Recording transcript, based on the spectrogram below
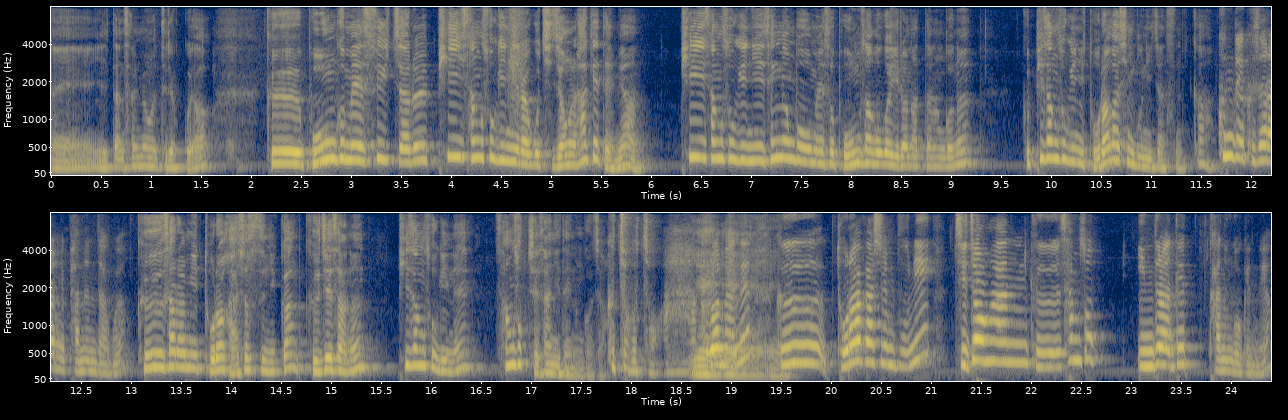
예, 일단 설명을 드렸고요. 그 보험금의 수익자를 피상속인이라고 지정을 하게 되면 피상속인이 생명보험에서 보험사고가 일어났다는 거는 그 피상속인이 돌아가신 분이지 않습니까? 근데 그 사람이 받는다고요? 그 사람이 돌아가셨으니까 그 재산은 피상속인의 상속 재산이 되는 거죠. 그쵸, 그쵸. 아, 예, 그러면은 예, 예. 그 돌아가신 분이 지정한 그 상속인들한테 가는 거겠네요?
